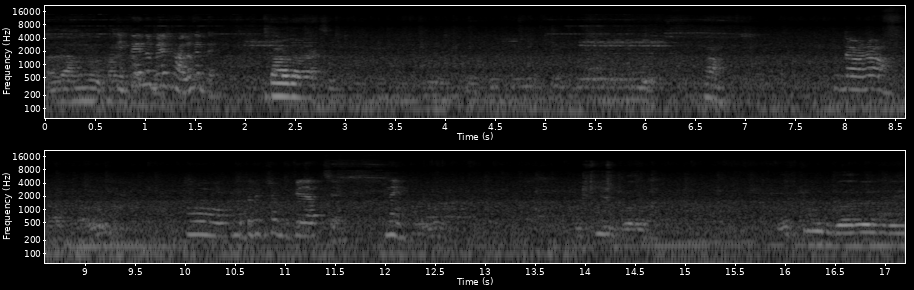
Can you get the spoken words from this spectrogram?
তাহলে আমি ওখানে এটা কিন্তু বেশ ভালো খেতে। দাঁড়া দাঁড়া এক সেকেন্ড না দাঁড়াও। ও ভেতরে কিছু ঢুকে যাচ্ছে। নেই। প্রচুর গরম। প্রচুর গরম রে।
